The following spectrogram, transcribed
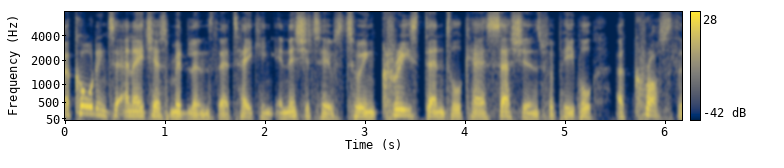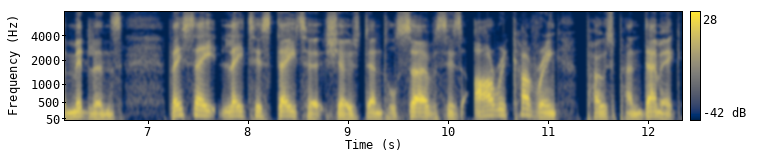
According to NHS Midlands, they're taking initiatives to increase dental care sessions for people across the Midlands. They say latest data shows dental services are recovering post pandemic,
